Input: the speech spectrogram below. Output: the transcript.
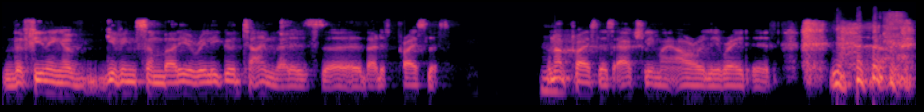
the feeling of giving somebody a really good time that is uh, that is priceless well, not priceless. Actually, my hourly rate is. right.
